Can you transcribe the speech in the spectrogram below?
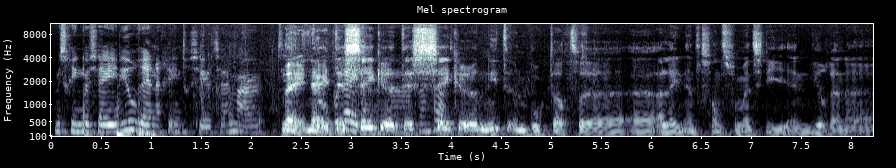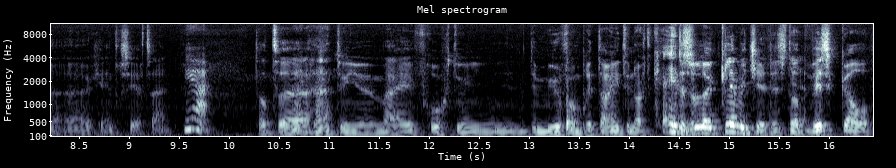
misschien per se in wielrennen geïnteresseerd zijn, maar het is Nee, nee, het is, zeker, het is zeker niet een boek dat eh, eh, alleen interessant is voor mensen die in wielrennen geïnteresseerd zijn. Ja, Dat, eh, hè, toen je mij vroeg, toen de muur van Bretagne, toen dacht ik, hé, dat is een leuk klimmetje. Dus dat Ja. wist ik al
